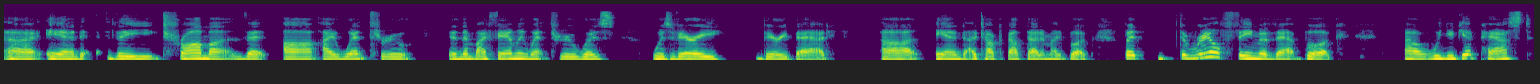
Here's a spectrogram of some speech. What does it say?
uh, and the trauma that uh, I went through and that my family went through was was very very bad. and I talk about that in my book. But the real theme of that book, when you get past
